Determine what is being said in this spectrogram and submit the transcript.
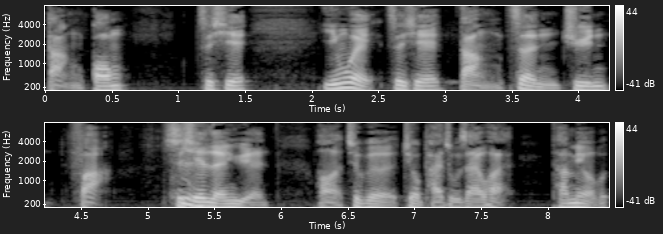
党工这些，因为这些党政军法这些人员啊，这个就排除在外，他没有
